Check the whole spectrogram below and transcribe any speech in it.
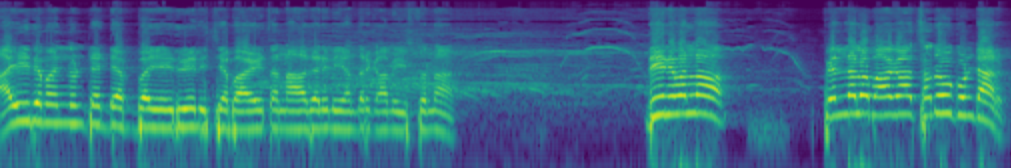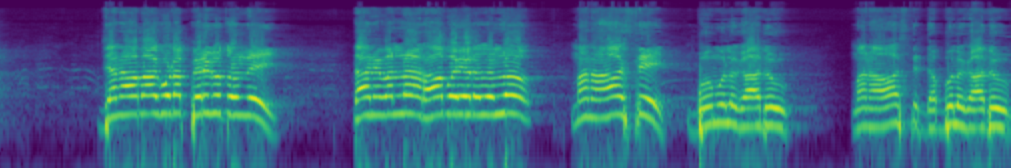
ఐదు మంది ఉంటే డెబ్బై ఐదు వేలు ఇచ్చే బాధ్యత నాదని మీ అందరికి హామీ ఇస్తున్నా. దీనివల్ల పిల్లలు బాగా చదువుకుంటారు. జనాభా కూడా పెరుగుతుంది. దానివల్ల రాబోయే రోజుల్లో మన ఆస్తి భూములు కాదు మన ఆస్తి డబ్బులు కాదు.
